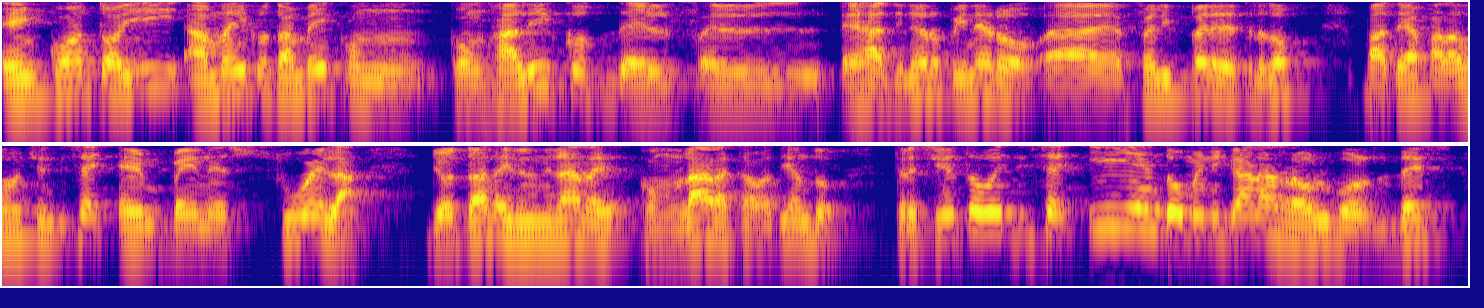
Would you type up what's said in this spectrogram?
En cuanto allí a México también con, con Jalisco, del, el, jardinero pinero eh, Félix Pérez de 3-2 batea para 2.86. En Venezuela, Jordana Linares con Lara está batiendo 326. Y en Dominicana, Raúl Valdés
